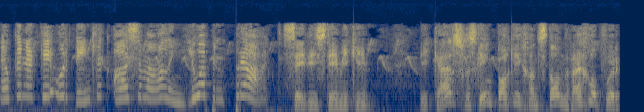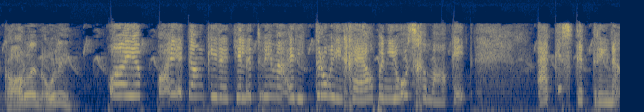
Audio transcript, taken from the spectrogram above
nou kan ek weer ordentlik asemhaal en loop en praat. Sê die stemmetjie. Die Kersgeskenkpakkie gaan staan regop voor Karel en Ollie. Baie baie dankie dat julle twee my uit die trolly gehelp en losgemaak het. Ek is Katrina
